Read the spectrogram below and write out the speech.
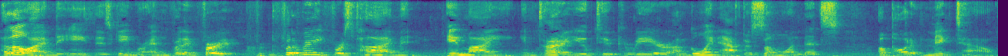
Hello, I am the Atheist Gamer, and for the, for, for the very first time in my entire YouTube career, I'm going after someone that's a part of MGTOW.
